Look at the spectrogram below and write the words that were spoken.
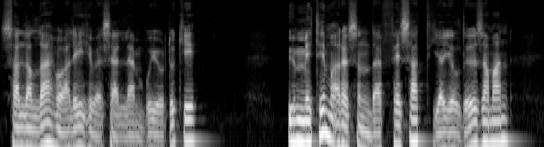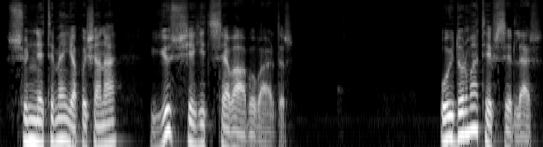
sallallahu aleyhi ve sellem buyurdu ki: Ümmetim arasında fesat yayıldığı zaman sünnetime yapışana yüz şehit sevabı vardır. Uydurma tefsirler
